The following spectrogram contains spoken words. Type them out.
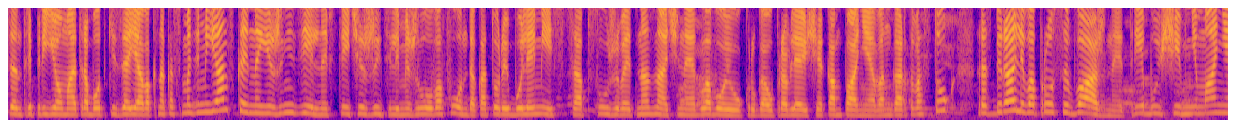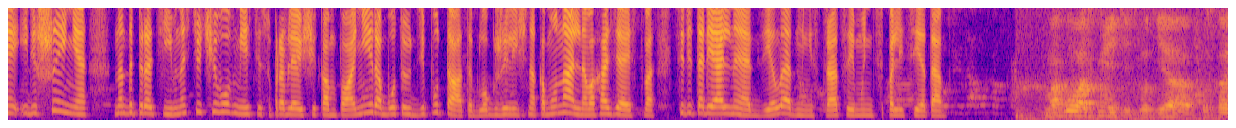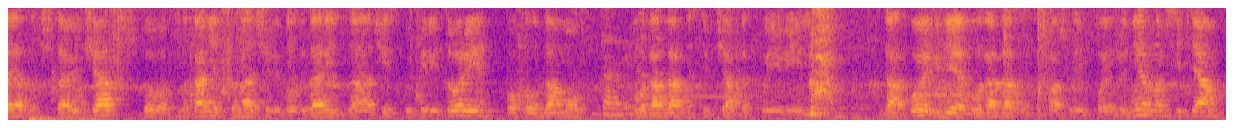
Центре приема и отработки заявок на Космодемьянской на еженедельной встрече с жителями жилого фонда, который более месяца обслуживает назначенная главой округа управляющая компания «Авангард Восток», разбирали вопросы важные, требующие внимания и решения, над оперативностью чего вместе с управляющей компанией работают депутаты блок жилищно-коммунального хозяйства, территориальные отделы администрации муниципалитета. Могу отметить, вот я постоянно читаю чат, что наконец-то начали благодарить за очистку территории около домов. Да, Благодарности в чатах появились. Да, кое-где благодарности пошли по инженерным сетям.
